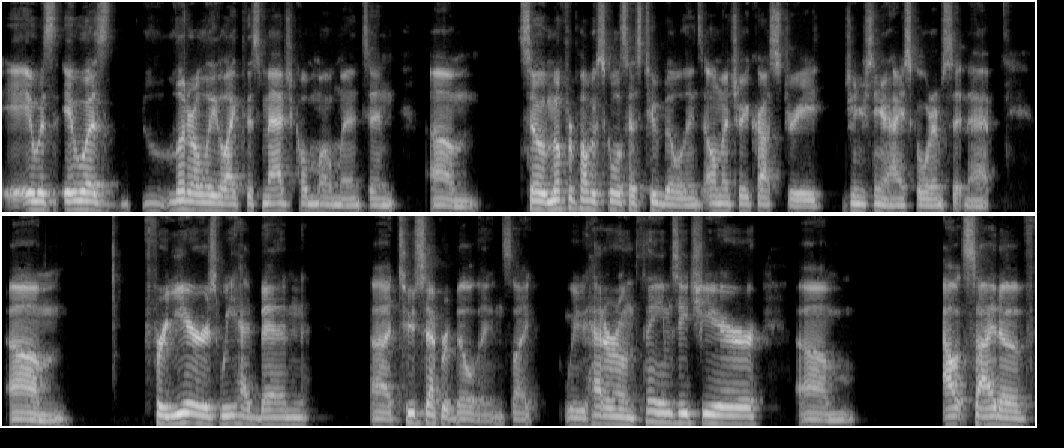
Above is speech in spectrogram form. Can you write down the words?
it was it was literally like this magical moment. And um, so milford public schools has two buildings elementary across street junior senior high school where i'm sitting at. Um, for years we had been uh, two separate buildings. Like we had our own themes each year um, outside of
